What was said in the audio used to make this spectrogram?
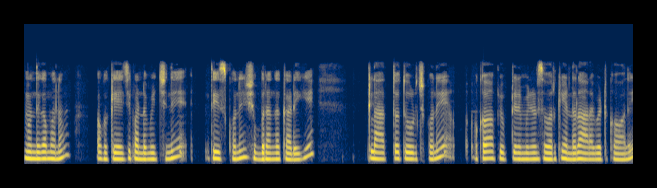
ముందుగా మనం ఒక కేజీ పండు మిర్చిని తీసుకొని శుభ్రంగా కడిగి క్లాత్తో తుడుచుకొని ఒక ఫిఫ్టీన్ మినిట్స్ వరకు ఎండలో ఆరబెట్టుకోవాలి.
